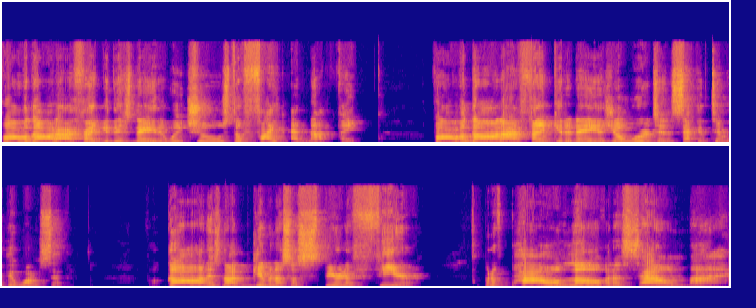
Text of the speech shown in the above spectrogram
Father God, I thank you this day that we choose to fight and not faint. Father God, I thank you today as your words in 2 Timothy 1 7. For God has not given us a spirit of fear, but of power, love, and a sound mind.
